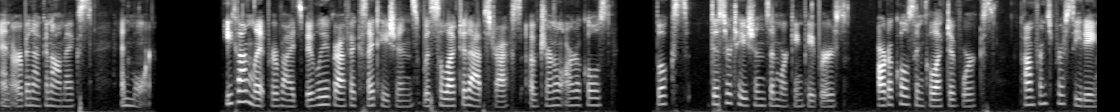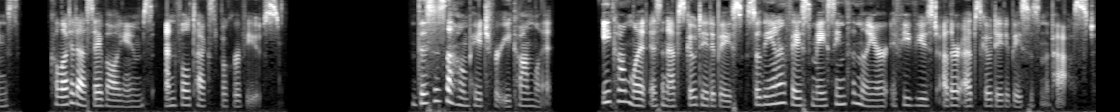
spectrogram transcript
and urban economics, and more. EconLit provides bibliographic citations with selected abstracts of journal articles, books, dissertations and working papers, articles and collective works, conference proceedings, collected essay volumes, and full textbook reviews. This is the homepage for EconLit. EconLit is an EBSCO database, so the interface may seem familiar if you've used other EBSCO databases in the past.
